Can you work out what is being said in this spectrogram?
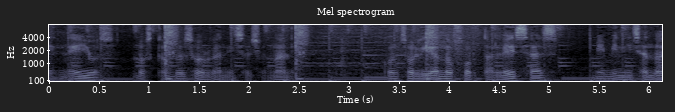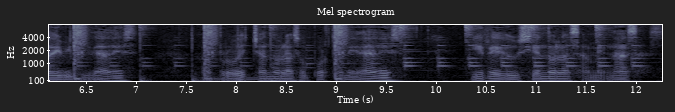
en ellos los cambios organizacionales, consolidando fortalezas, minimizando debilidades, aprovechando las oportunidades y reduciendo las amenazas.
